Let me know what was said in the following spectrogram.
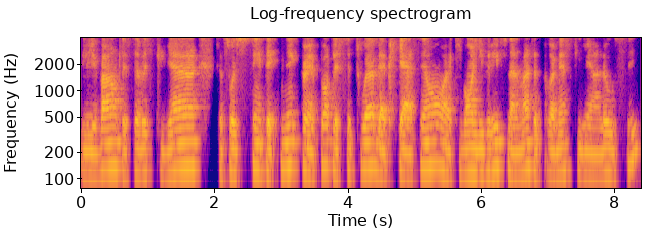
les ventes, les services clients, que ce soit le soutien technique, peu importe, le site web, l'application, euh, qui vont livrer finalement cette promesse client-là aussi.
